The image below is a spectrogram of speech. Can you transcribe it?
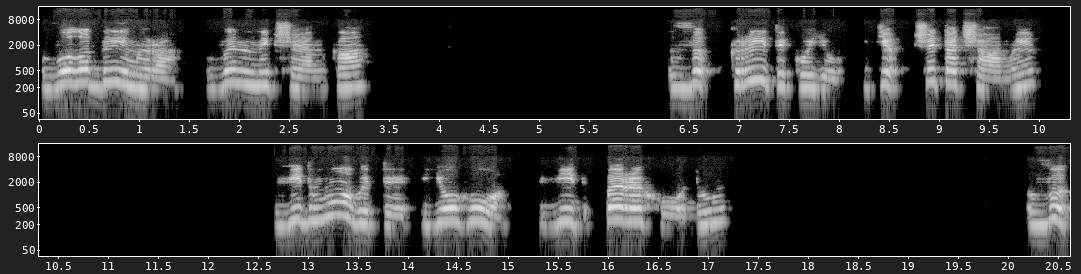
Володимира Винниченка з критикою й читачами, відмовити його від переходу в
